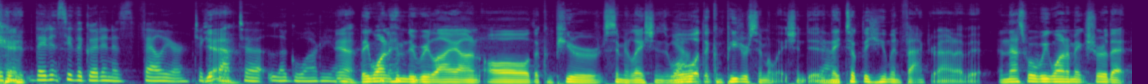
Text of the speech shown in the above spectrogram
okay. didn't, they didn't see the good in his failure to get Yeah. back to LaGuardia. Yeah, they wanted him to rely on all the computer simulations. Well, Yeah. what the computer simulation did, and they took the human factor out of it. And that's where we want to make sure that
